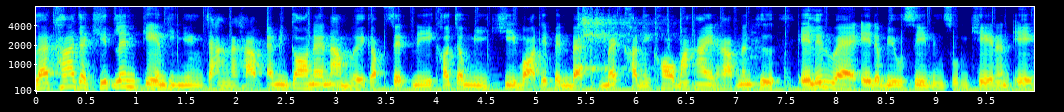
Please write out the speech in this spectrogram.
และถ้าจะคิดเล่นเกมจริงๆจังนะครับแอดมินก็แนะนำเลยกับเซตนี้เขาจะมีคีย์บอร์ดที่เป็นแบบ Mechanical มาให้นะครับ นั่นคือ Alienware AWC10K นั่นเอง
